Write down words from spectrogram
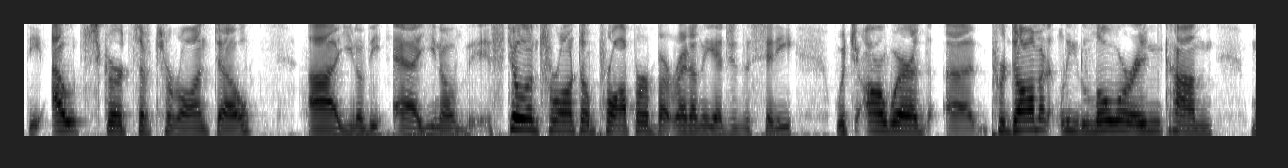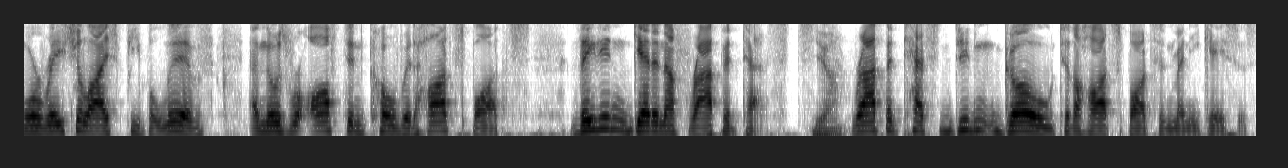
the outskirts of Toronto, uh, you know the uh, you know still in Toronto proper, but right on the edge of the city, which are where uh, predominantly lower income, more racialized people live, and those were often COVID hotspots. They didn't get enough rapid tests. Yeah. Rapid tests didn't go to the hotspots in many cases.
